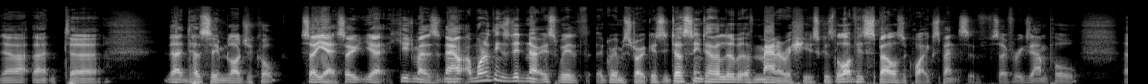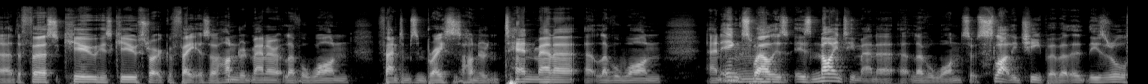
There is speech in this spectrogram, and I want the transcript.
yeah. That that, uh, that does seem logical. So yeah, so yeah, huge amounts. Now, one of the things I did notice with Grimstroke is he does seem to have a little bit of mana issues because a lot of his spells are quite expensive. So, for example, uh, the first Q, his Q, Stroke of Fate, is 100 mana at level one. Phantom's Embrace is 110 mana at level one, and Inkswell is is 90 mana at level one. So it's slightly cheaper, but these are all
